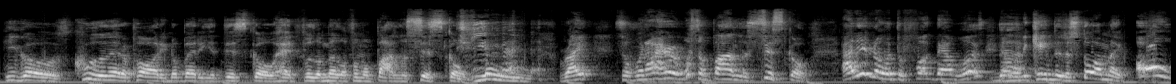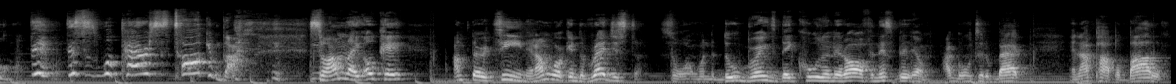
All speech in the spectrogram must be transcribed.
he goes, coolin' at a party, no better your disco, head full of mellow from a bottle of Cisco. Yeah. Move. Right? So when I heard, what's a bottle of Cisco? I didn't know what the fuck that was. And when it came to the store, I'm like, oh, thi- this is what Parrish is talking about. so I'm like, okay, I'm 13 and I'm working the register. So when the dude brings it, they cooling it off. And this bit, I go into the back and I pop a bottle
